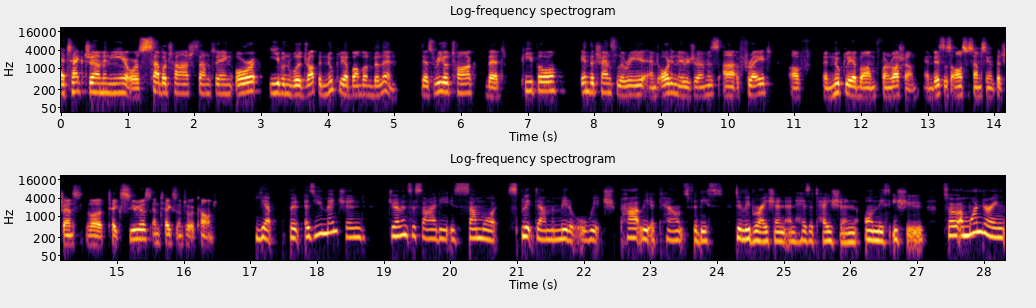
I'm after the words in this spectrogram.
attack Germany or sabotage something or even will drop a nuclear bomb on Berlin. There's real talk that people in the chancellery and ordinary Germans are afraid of a nuclear bomb from Russia. And this is also something that the chancellor takes serious and takes into account. Yep. But as you mentioned, German society is somewhat split down the middle, which partly accounts for this deliberation and hesitation on this issue. So I'm wondering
